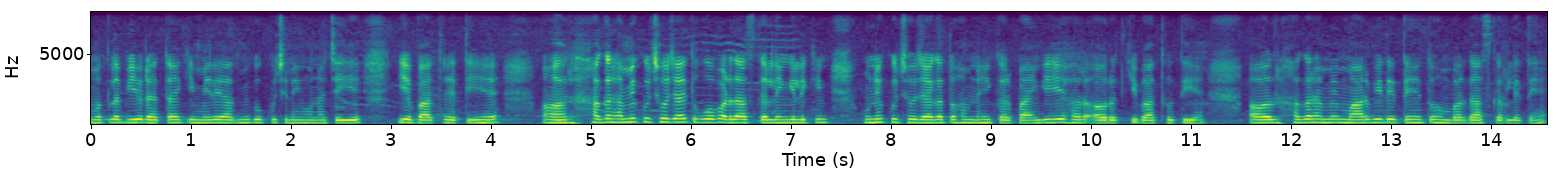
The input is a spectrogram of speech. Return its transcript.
मतलब ये रहता है कि मेरे आदमी को कुछ नहीं होना चाहिए ये बात रहती है। और अगर हमें कुछ हो जाए तो वो बर्दाश्त कर लेंगे लेकिन उन्हें कुछ हो जाएगा तो हम नहीं कर पाएँगे। ये हर औरत की बात होती है। और अगर हमें मार भी देते हैं तो हम बर्दाश्त कर लेते हैं।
